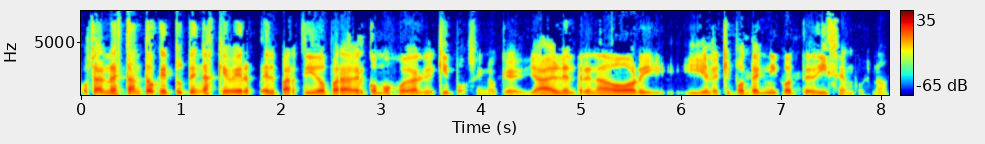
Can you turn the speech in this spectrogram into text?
o sea, no es tanto que tú tengas que ver el partido para ver cómo juega el equipo, sino que ya el entrenador y, y el equipo técnico te dicen, pues, ¿no?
